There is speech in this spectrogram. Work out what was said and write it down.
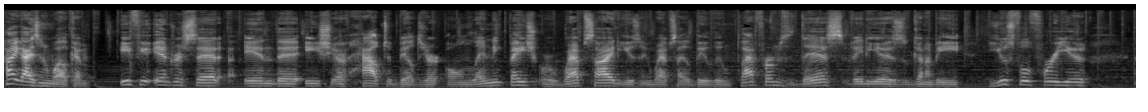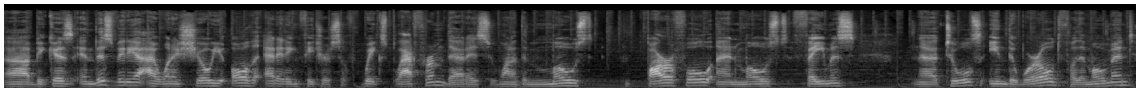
Hi guys and welcome. If you're interested in the issue of how to build your own landing page or website using website building platforms, this video is gonna be useful for you uh, because in this video I want to show you all the editing features of Wix platform that is one of the most powerful and most famous uh, tools in the world for the moment.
